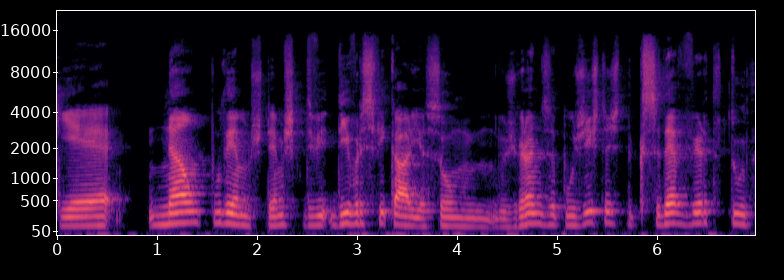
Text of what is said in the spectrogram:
Que é. Não podemos, temos que diversificar. E eu sou um dos grandes apologistas de que se deve ver de tudo.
